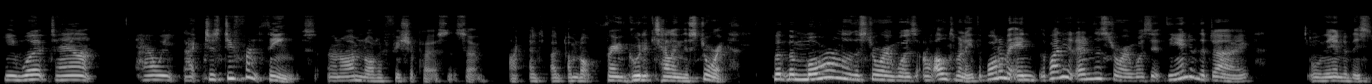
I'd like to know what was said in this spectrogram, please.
he worked out how he like just different things. And I'm not a fisher person, so I, I, I'm not very good at telling the story. But the moral of the story was ultimately the bottom end. The bottom end of the story was at the end of the day, or the end of this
